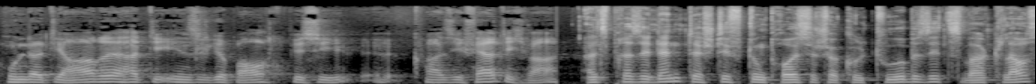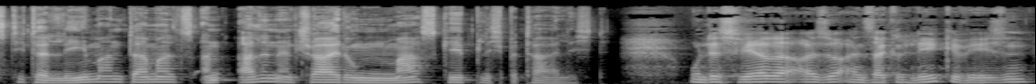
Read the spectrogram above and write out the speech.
100 Jahre, hat die Insel gebraucht, bis sie äh, quasi fertig war. Als Präsident der Stiftung Preußischer Kulturbesitz war Klaus-Dieter Lehmann damals an allen Entscheidungen maßgeblich beteiligt. Und es wäre also ein Sakrileg gewesen,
